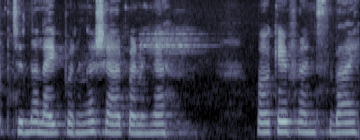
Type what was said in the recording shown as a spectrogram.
பிடிச்சிருந்தா லைக் பண்ணுங்கள் ஷேர் பண்ணுங்கள் ஓகே ஃப்ரெண்ட்ஸ் பாய்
